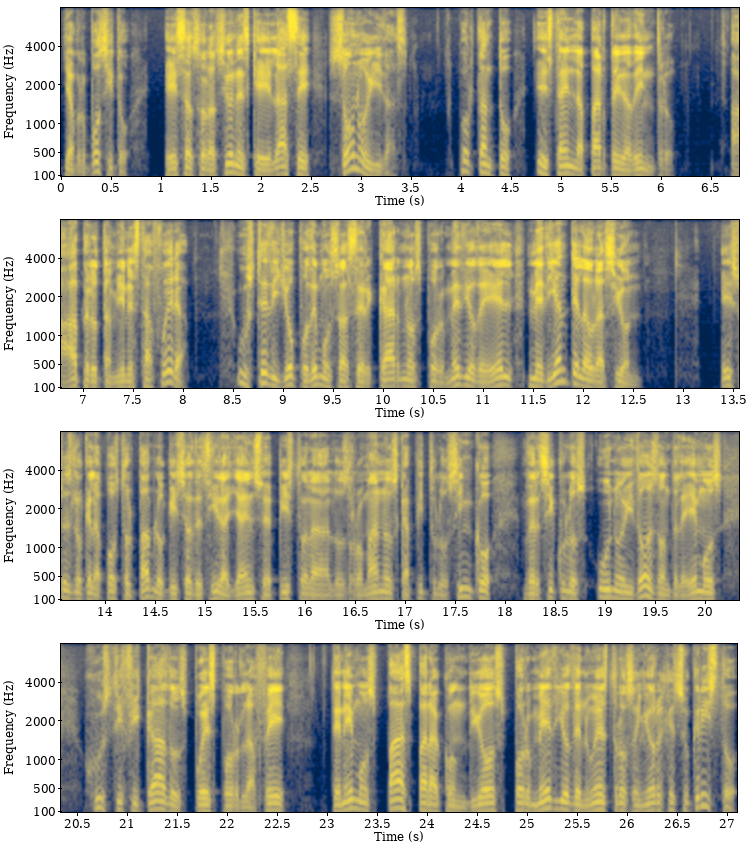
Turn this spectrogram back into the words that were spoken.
y a propósito, esas oraciones que Él hace son oídas. Por tanto, está en la parte de adentro. Ah, pero también está afuera. Usted y yo podemos acercarnos por medio de Él mediante la oración. Eso es lo que el apóstol Pablo quiso decir allá en su epístola a los Romanos capítulo 5 versículos 1 y 2 donde leemos, Justificados pues por la fe, tenemos paz para con Dios por medio de nuestro Señor Jesucristo,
